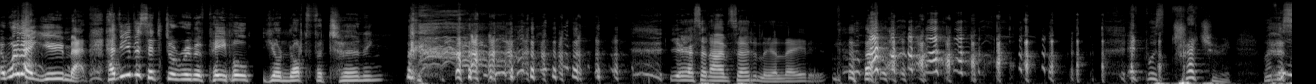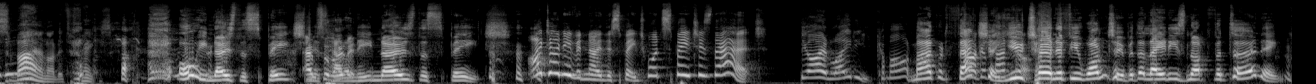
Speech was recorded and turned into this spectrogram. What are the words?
and what about you, Matt? Have you ever said to a room of people, "You're not for turning"? Yes, and I'm certainly a lady. it was treachery with a smile on its face. Oh, he knows the speech, Miss Absolutely. Helen. He knows the speech. I don't even know the speech. What speech is that? The Iron Lady, come on. Margaret Thatcher, Margaret you turn if you want to, but the lady's not for turning.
